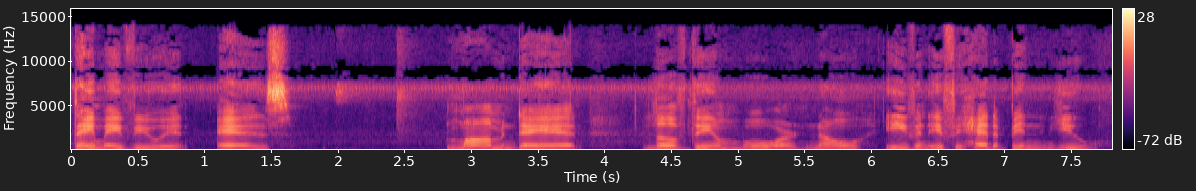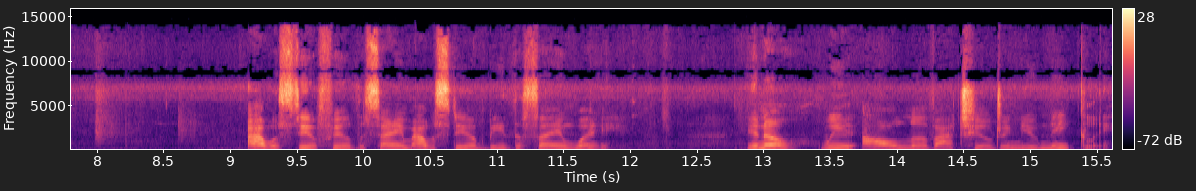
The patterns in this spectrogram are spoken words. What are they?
they may view it as mom and dad love them more. No, even if it had been you, I would still feel the same. I would still be the same way. You know, we all love our children uniquely.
